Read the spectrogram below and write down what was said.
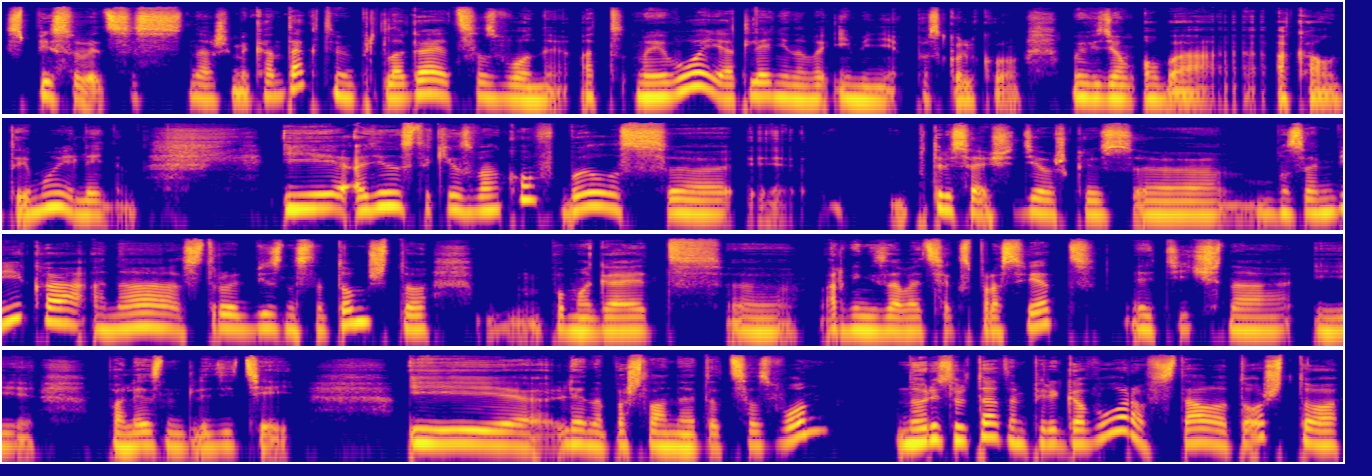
списывается с нашими контактами, предлагает созвоны от моего и от Лениного имени, поскольку мы ведем оба аккаунта, и мой, и Ленин. И один из таких звонков был с э, потрясающей девушкой из э, Мозамбика. Она строит бизнес на том, что помогает э, организовать секс-просвет этично и полезно для детей. И Лена пошла на этот созвон, но результатом переговоров стало то, что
